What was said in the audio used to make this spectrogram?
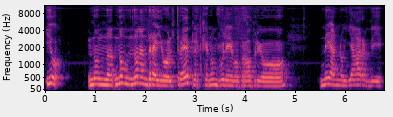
Io non, non, non, andrei oltre perché non volevo proprio né annoiarvi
